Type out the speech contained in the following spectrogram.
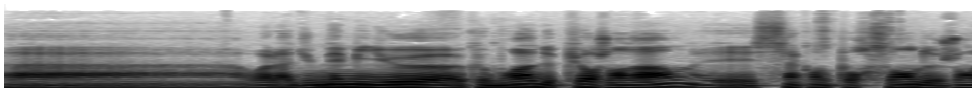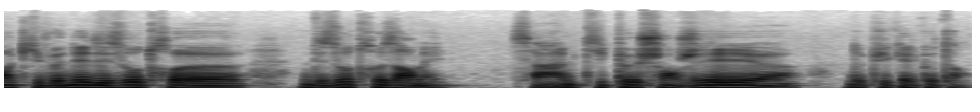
euh, du même milieu que moi, de purs gendarmes, et 50% de gens qui venaient des autres, des autres armées. Ça a un petit peu changé depuis quelque temps.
